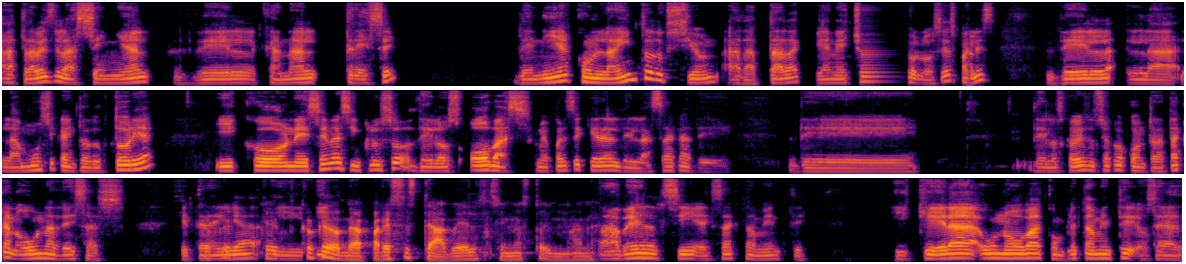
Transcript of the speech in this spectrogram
a través de la señal del canal 13, venía con la introducción adaptada que han hecho los españoles de la, música introductoria y con escenas incluso de los ovas. Me parece que era el de la saga de, de, los caballos de Chaco contraatacan o una de esas que traía. Creo que, donde aparece este Abel, si no estoy mal. Abel, sí, exactamente. Y que era un OVA completamente, o sea,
